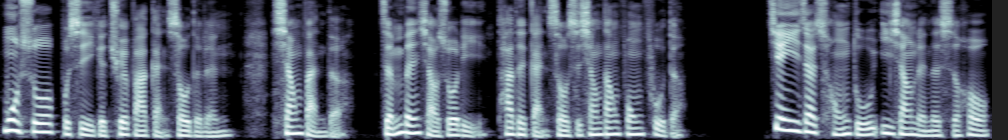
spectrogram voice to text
莫说不是一个缺乏感受的人，相反的，整本小说里他的感受是相当丰富的。建议在重读《异乡人》的时候，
